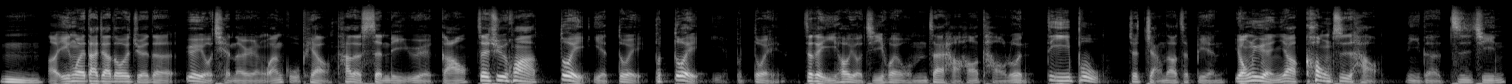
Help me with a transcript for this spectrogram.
嗯啊，因为大家都会觉得越有钱的人玩股票，他的胜率越高。这句话对也对，不对也不对。这个以后有机会我们再好好讨论。第一步就讲到这边，永远要控制好你的资金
